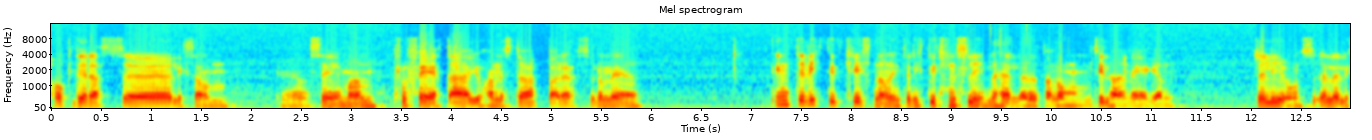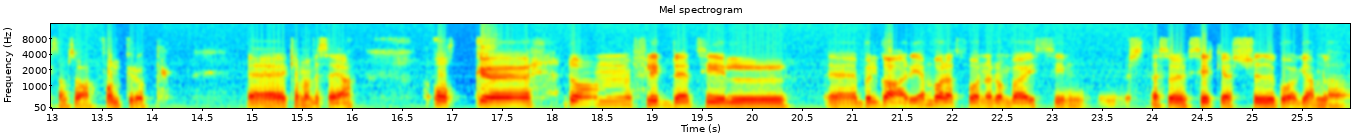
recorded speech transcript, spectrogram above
och deras, eh, liksom, eh, vad säger man, profet är Johannes döpare. Så de är inte riktigt kristna och inte riktigt muslimer heller utan de tillhör en egen religion eller liksom så, folkgrupp Eh, kan man väl säga. Och eh, de flydde till eh, Bulgarien båda två när de var i sin, alltså cirka 20 år gamla.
